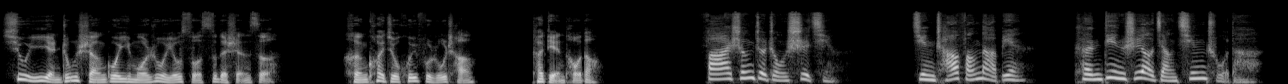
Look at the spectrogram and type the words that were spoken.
秀姨眼中闪过一抹若有所思的神色，很快就恢复如常。她点头道：“发生这种事情。”警察房那边肯定是要讲清楚的，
